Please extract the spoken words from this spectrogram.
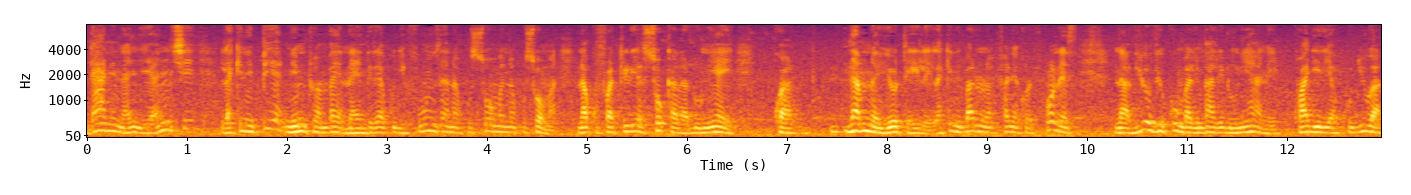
ndani na nje ya nchi, lakini pia ni mtu ambaye naendelea kujifunza na kusoma na kusoma na kufuatilia soka la dunia kwa namna yoyote ile, lakini bado nafanya correspondence na vyuo vikuu mbalimbali duniani kwa ajili ya kujua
